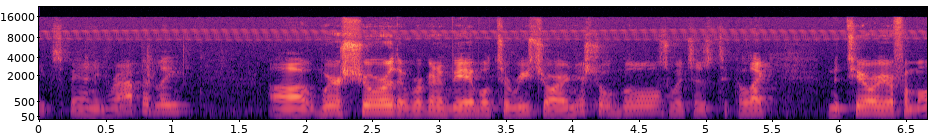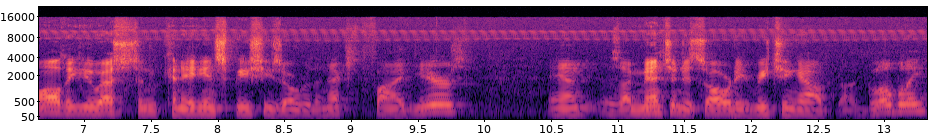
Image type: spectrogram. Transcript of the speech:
expanding rapidly. Uh, we're sure that we're going to be able to reach our initial goals, which is to collect material from all the U.S. and Canadian species over the next five years. And as I mentioned, it's already reaching out uh, globally.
